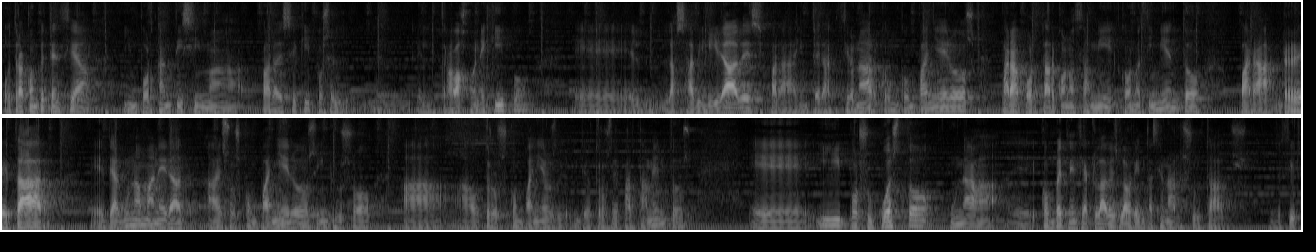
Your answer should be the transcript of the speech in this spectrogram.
Otra competencia importantísima para ese equipo es el, trabajo en equipo, eh, las habilidades para interaccionar con compañeros, para aportar conocimiento, para retar eh, de alguna manera a esos compañeros, incluso a, otros compañeros de, otros departamentos. Eh, y por supuesto, una eh, competencia clave es la orientación a resultados. Es decir,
